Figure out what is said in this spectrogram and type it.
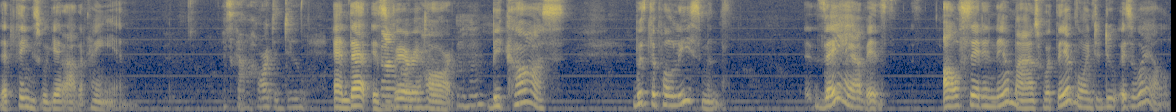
that things will get out of hand. It's kind of hard to do. And that is Kinda very hard hard Mhm. because with the policemen, they have it all set in their minds what they're going to do as well.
